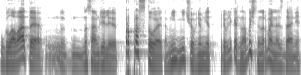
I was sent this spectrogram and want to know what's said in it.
угловатое, ну, на самом деле про простое, там ни, ничего в нем нет привлекательного, обычное нормальное здание,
